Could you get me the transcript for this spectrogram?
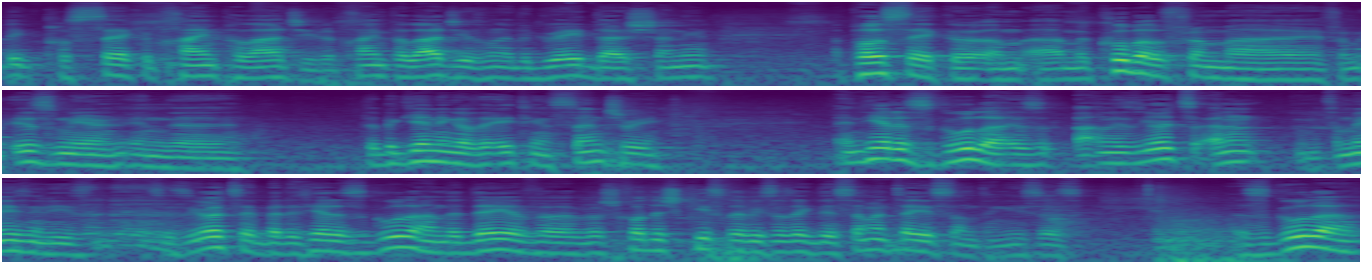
big posek, Reb Chaim Palagi. Reb Chaim Palagi is one of the great darshanim, a posek, a, a, a from uh, from Izmir in the the beginning of the 18th century. And he had a sgula is on his yurtze. I don't. It's amazing. He's it's his yurtze, but he had a sgula on the day of uh, Rosh Chodesh Kislev. He says like this. Someone tell you something. He says, a sgula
